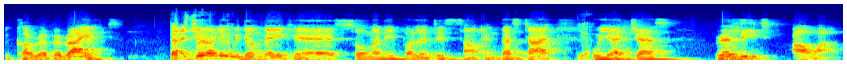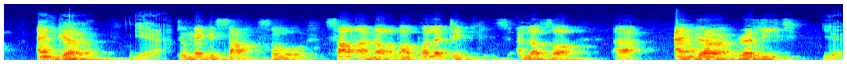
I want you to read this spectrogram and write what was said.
we call Rebel Riot. That's Actually, we don't make uh, so many politics sound in this time. Yeah. We are just release our anger Yeah. to make it sound. So sound are not about politics. It's a lot of uh, anger release Yeah.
